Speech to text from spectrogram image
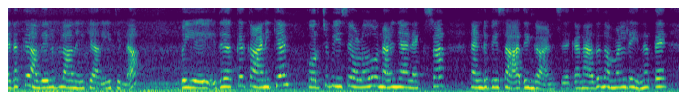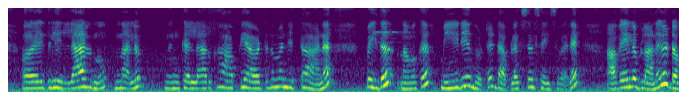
ഏതൊക്കെ അവൈലബിൾ ആണെന്ന് എനിക്ക് അറിയത്തില്ല അപ്പോൾ ഇതൊക്കെ കാണിക്കാൻ കുറച്ച് പീസേ ഉള്ളതുകൊണ്ടാണ് ഞാൻ എക്സ്ട്രാ രണ്ട് പീസ് ആദ്യം കാണിച്ചത്. കാരണം അത് നമ്മളുടെ ഇന്നത്തെ ഇതിലില്ലായിരുന്നു. എന്നാലും നിങ്ങൾക്ക് എല്ലാവർക്കും ഹാപ്പി ആവട്ടെ എന്ന് വേണ്ടിയിട്ടാണ് അപ്പോൾ ഇത് നമുക്ക് മീഡിയം തൊട്ട് ഡബിൾ എക്സൽ സൈസ് വരെ അവൈലബിൾ ആണ് കേട്ടോ.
